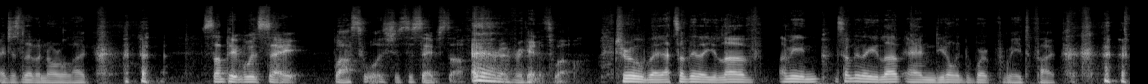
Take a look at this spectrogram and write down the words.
I just live a normal life. Some people would say basketball is just the same stuff over and over again as well. True, but that's something that you love. I mean, something that you love, and you don't have to work from eight to five.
